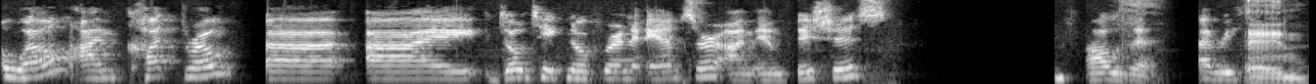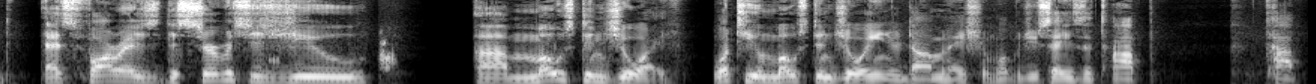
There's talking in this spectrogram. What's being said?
well, I'm cutthroat. Uh, I don't take no for an answer. I'm ambitious. All of it. Everything. And as far as the services you uh, most enjoy, what do you most enjoy in your domination? What would you say is the top top?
